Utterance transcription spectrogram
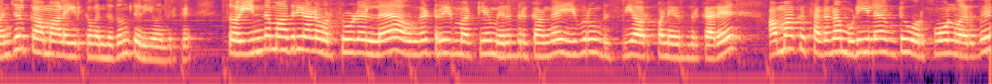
மஞ்சள் காமாலை இருக்க வந்ததும் தெரிய வந்திருக்கு. ஸோ இந்த மாதிரியான ஒரு சூழலில் அவங்க ட்ரீட்மெண்ட்லேயும் இருந்திருக்காங்க. இவரும் பிஸியாக ஒர்க் பண்ணியிருந்திருக்காரு. அம்மாவுக்கு சடனாக முடியலன்ட்டு ஒரு ஃபோன் வருது.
